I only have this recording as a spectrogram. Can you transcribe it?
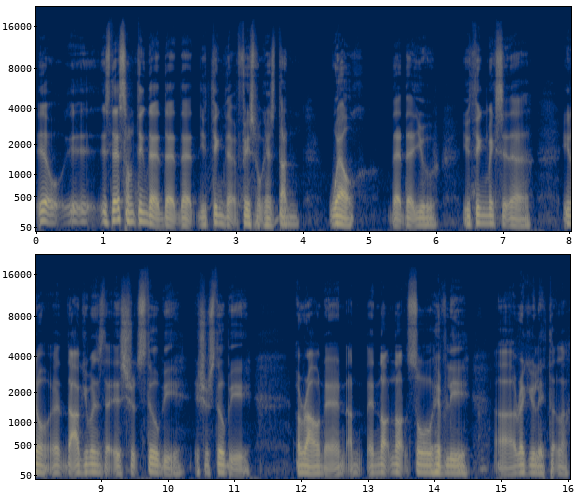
you know, is there something that, that that you think that Facebook has done well, that that you you think makes it a, you know, uh, the arguments that it should still be it should still be around and and, not not so heavily uh, regulated, lah.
